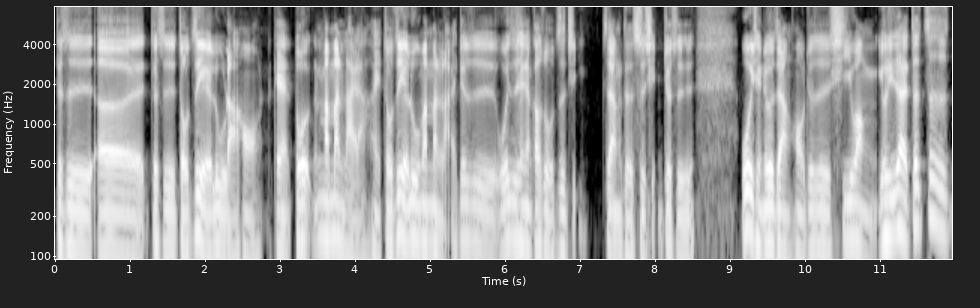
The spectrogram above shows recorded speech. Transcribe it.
就是呃，就是走自己的路啦哈，给多慢慢来啦，嘿，走自己的路慢慢来。就是我一直想想告诉我自己这样的事情，就是。我以前就是这样吼，就是希望，尤其在这这这，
